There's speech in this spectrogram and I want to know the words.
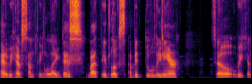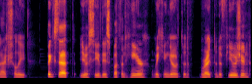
And we have something like this but it looks a bit too linear. So we can actually fix that. You see this button here. We can go to the right to the fusion.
